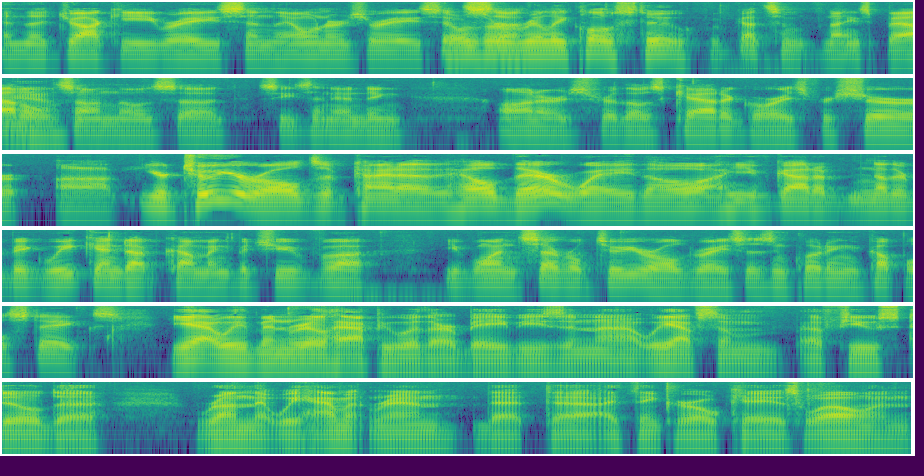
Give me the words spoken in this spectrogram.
and the jockey race and the owners race. Those it's, are uh, really close, too. We've got some nice battles on those uh, season-ending honors for those categories for sure. Uh, your two-year-olds have kind of held their way, though. Uh, You've got another big weekend upcoming, but you've uh, you've won several two-year-old races, including a couple stakes. Yeah, we've been real happy with our babies, and uh, we have some a few still to run that we haven't ran that uh, I think are okay as well. And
